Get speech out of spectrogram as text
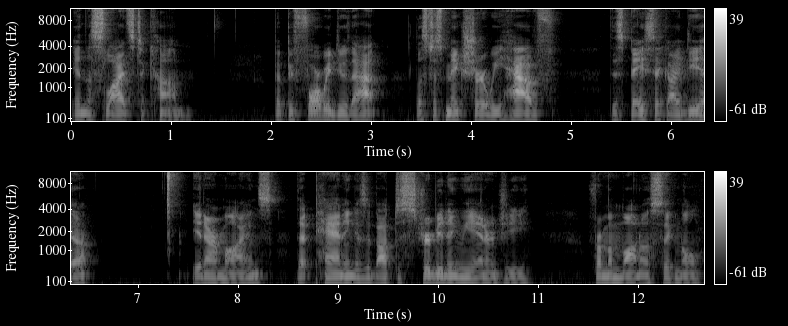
in the slides to come. But before we do that, let's just make sure we have this basic idea in our minds that panning is about distributing the energy from a mono signal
